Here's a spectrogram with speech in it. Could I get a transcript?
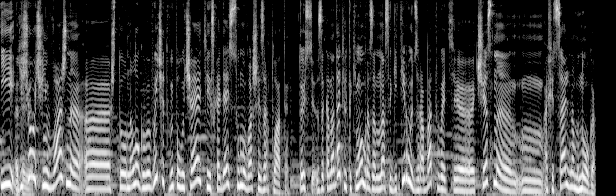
И Это еще верно. очень важно, э, что налоговый вычет вы получаете, исходя из суммы вашей зарплаты. То есть законодатель таким образом нас агитирует зарабатывать э, честно, официально много.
